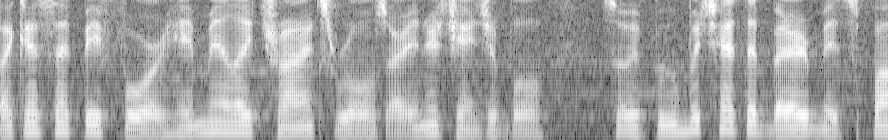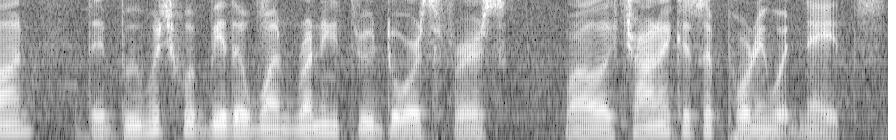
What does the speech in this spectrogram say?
Like I said before, him and Electronic's roles are interchangeable, so if Boombl4 had the better mid spawn, then Boombl4 would be the one running through doors first, while Electronic is supporting with nades.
